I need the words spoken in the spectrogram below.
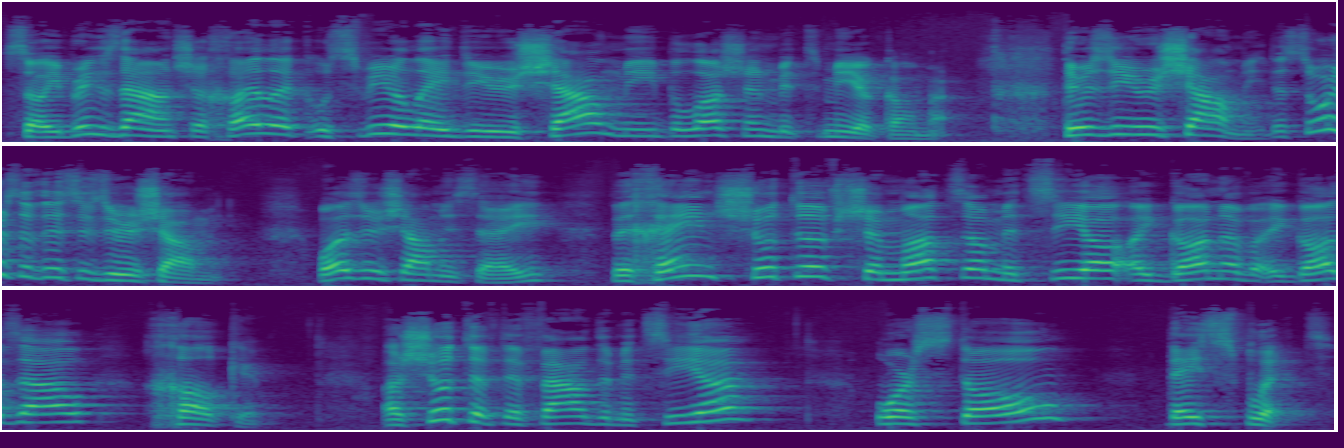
So he brings down Shechaylik Usvirle de Yerushalmi Beloshen Bitmiya Kamar. There's the Yerushalmi. The source of this is Yerushalmi. What does Yerushalmi say? V'chein shutuf shematza mitzia oigana v'oigazal chalkim. A shutuf that found a mitzia or stole, they split.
